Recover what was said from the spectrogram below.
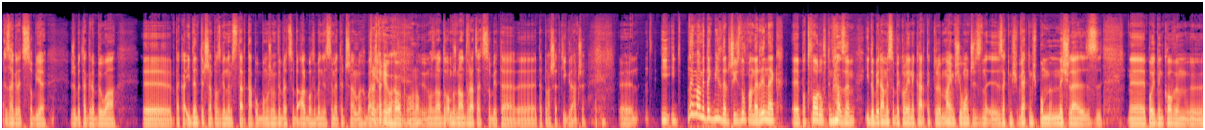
zagrać sobie, żeby ta gra była taka identyczna pod względem startupu, bo możemy wybrać sobie albo będzie symetryczna, albo chyba Coś nie. takiego chyba było, no. Y, Można, od, można odwracać sobie te, y, te planszetki graczy. Y, I, i, no i mamy deck builder, czyli znów mamy rynek, potworów tym razem i dobieramy sobie kolejne karty, które mają się łączyć z, z jakimś, w jakimś pomyśle z, e, pojedynkowym e,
